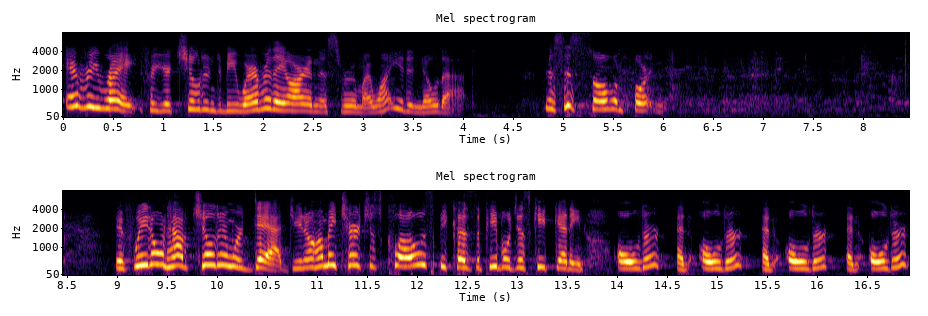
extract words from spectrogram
every right for your children to be wherever they are in this room. I want you to know that. This is so important. If we don't have children, we're dead. Do you know how many churches close because the people just keep getting older and older and older and older?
